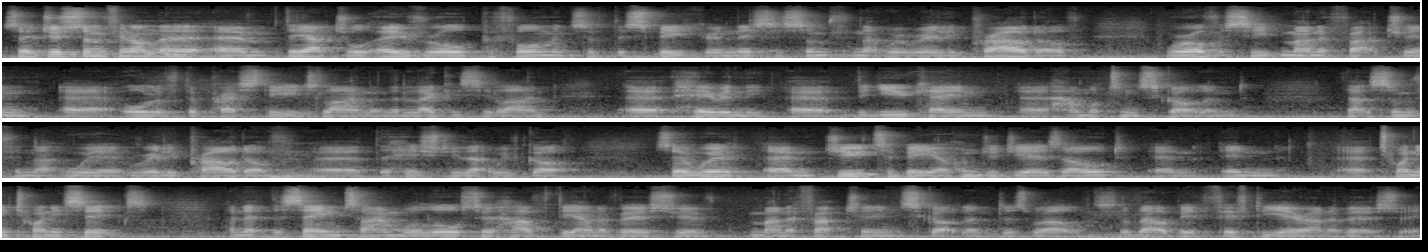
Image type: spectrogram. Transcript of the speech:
So just something on the um, the actual overall performance of the speaker, and this is something that we're really proud of. We're obviously manufacturing uh, all of the Prestige line and the Legacy line uh, here in the uh, the UK in uh, Hamilton, Scotland. That's something that we're really proud of. Uh, the history that we've got. So we're um, due to be 100 years old in in uh, 2026. And at the same time, we'll also have the anniversary of manufacturing in Scotland as well. So that'll be a 50 year anniversary.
